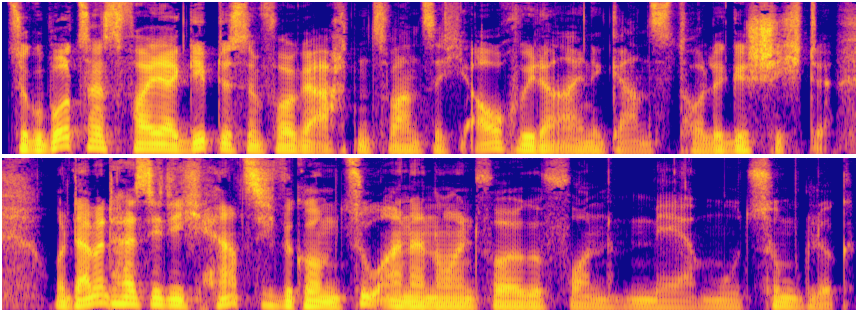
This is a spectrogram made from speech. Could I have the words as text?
Zur Geburtstagsfeier gibt es in Folge 28 auch wieder eine ganz tolle Geschichte. Und damit heiße ich dich herzlich willkommen zu einer neuen Folge von Mehr Mut zum Glück.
